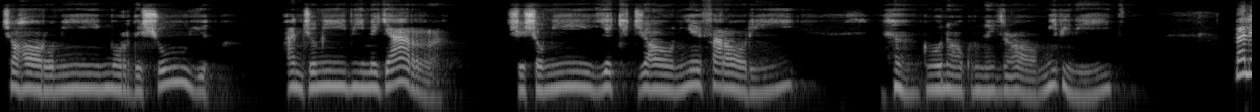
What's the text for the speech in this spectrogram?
چهارمی مردشوی پنجمی بیمگر ششمی یک جانی فراری. گوناگونه را می‌بینید؟ بله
